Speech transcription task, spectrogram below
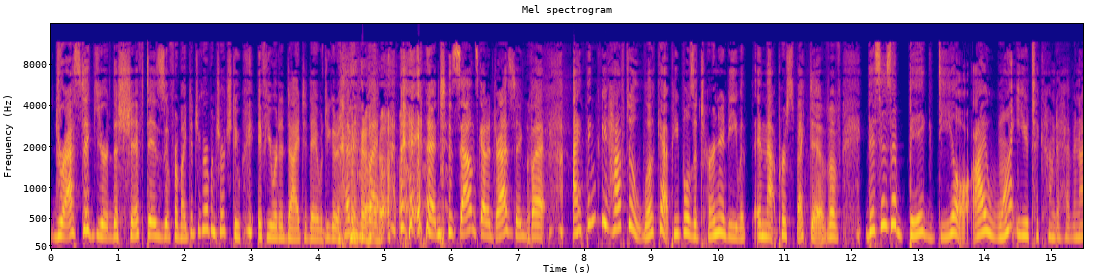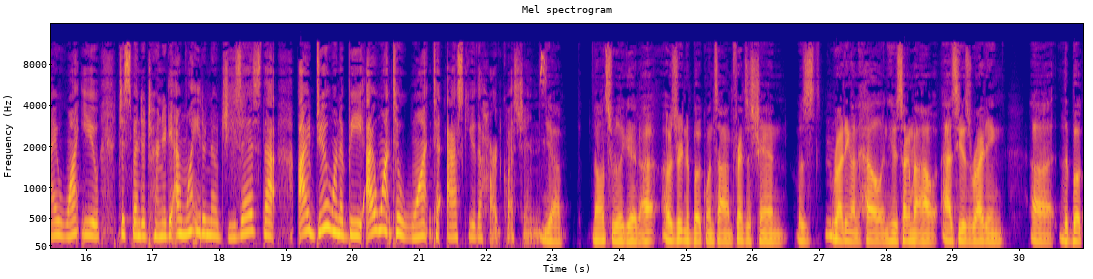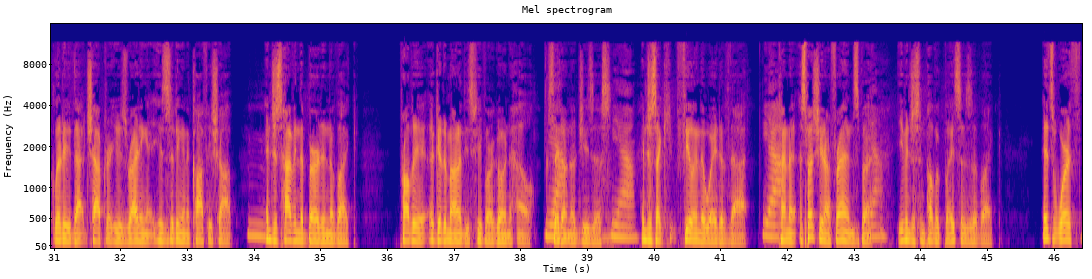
drastic your, the shift is from like, did you grow up in church to if you were to die today, would you go to heaven? But it just sounds kind of drastic, but I think you have to look at people's eternity with, in that perspective of this is a big deal. I want you to come to heaven. I want you to spend eternity. I want you to know Jesus that I do want to be, I want to want to ask you the hard questions. Yeah. No, it's really good. I, I was reading a book one time. Francis Chan was writing on hell, and he was talking about how, as he was writing uh, the book, literally that chapter, he was writing it. He was sitting in a coffee shop and just having the burden of like, probably a good amount of these people are going to hell because Yeah. they don't know Jesus, Yeah. and just like feeling the weight of that, Yeah. kind of, especially in our friends, but Yeah. even just in public places of like, it's worth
